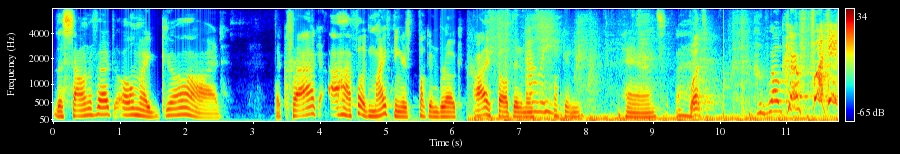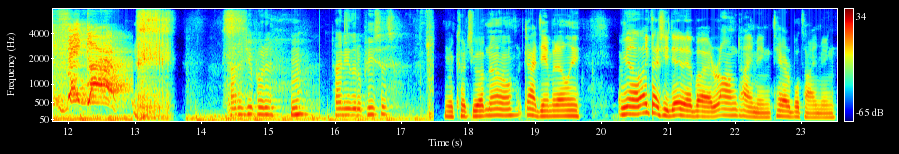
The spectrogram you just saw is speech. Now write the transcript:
The sound effect. Oh my god. The crack. Ah, I feel like my fingers fucking broke. I felt it in my Ellie. fucking hands. Ah. What? Who broke your fucking finger? How did you put it? Hmm? Tiny little pieces? I'm gonna cut you up now. God damn it, Ellie. I mean, I like that she did it, but wrong timing. Terrible timing.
